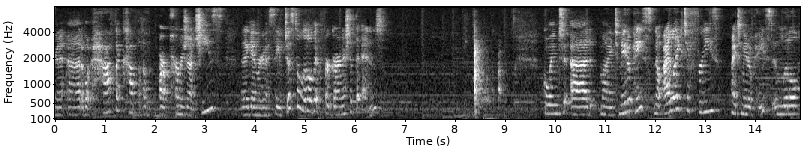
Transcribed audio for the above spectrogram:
We're gonna add about half a cup of our Parmesan cheese. And again, we're gonna save just a little bit for garnish at the end. Going to add my tomato paste. Now I like to freeze my tomato paste in little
